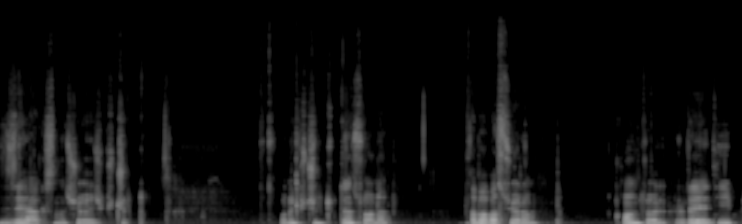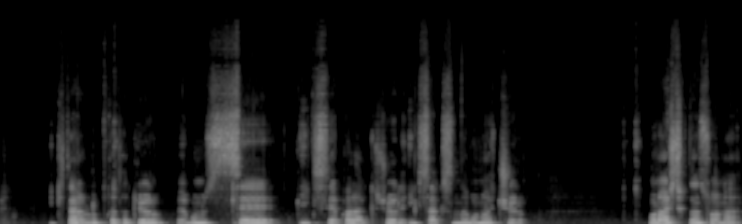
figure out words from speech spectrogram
Z aksını şöyle küçülttüm. Bunu küçülttükten sonra taba basıyorum. Ctrl R deyip iki tane loop kat atıyorum ve bunu S X yaparak şöyle X aksında bunu açıyorum. Bunu açtıktan sonra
